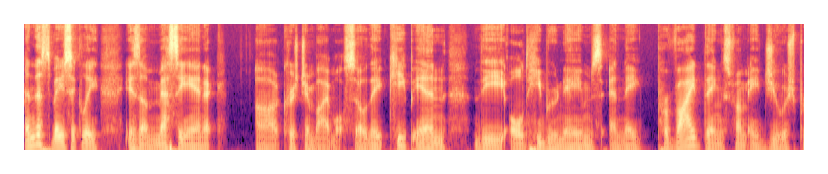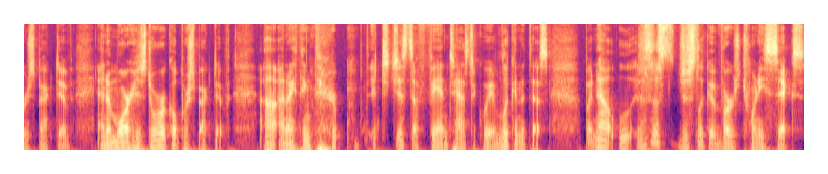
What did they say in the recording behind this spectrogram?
And this basically is a messianic uh, Christian Bible. So they keep in the old Hebrew names and they provide things from a Jewish perspective and a more historical perspective. Uh, and I think it's just a fantastic way of looking at this. But now let's just, just look at verse 26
